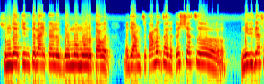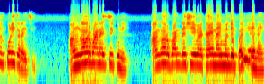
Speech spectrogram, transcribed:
सुंदर चिंतन ऐकायलो ब्रह्म मुहूर्तावर म्हणजे आमचं कामच झालं. कशाच? निधी द्यासन कोणी करायचे? अंगावर बांधायचे कुणी? अंगावर बांधल्याशिवाय काय नाही म्हणले पर्याय नाही.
